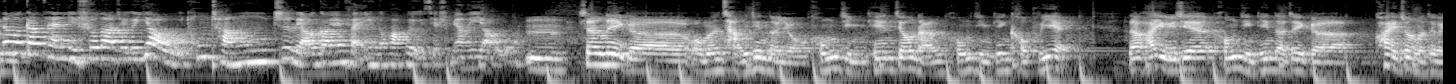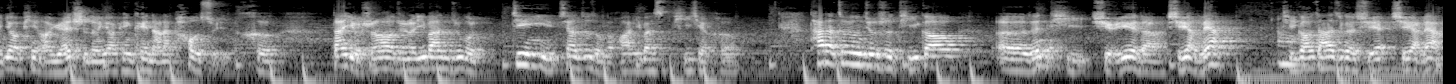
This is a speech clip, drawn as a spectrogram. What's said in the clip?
那么刚才你说到这个药物，通常治疗高原反应的话，会有一些什么样的药物？嗯，像那个我们常见的有红景天胶囊、红景天口服液。然后还有一些红景天的这个块状的这个药片啊，原始的药片可以拿来泡水喝。但有时候就是一般如果建议像这种的话，一般是提前喝。它的作用就是提高呃人体血液的血氧量，提高它的这个血血氧量，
